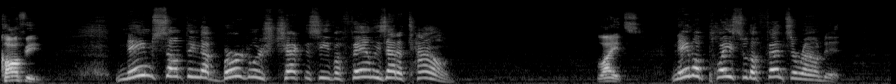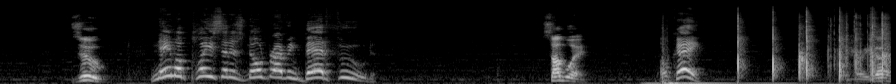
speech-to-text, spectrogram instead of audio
Coffee. Name something that burglars check to see if a family's out of town. Lights. Name a place with a fence around it. Zoo. Name a place that is known for having bad food. Subway. Okay, There we go.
